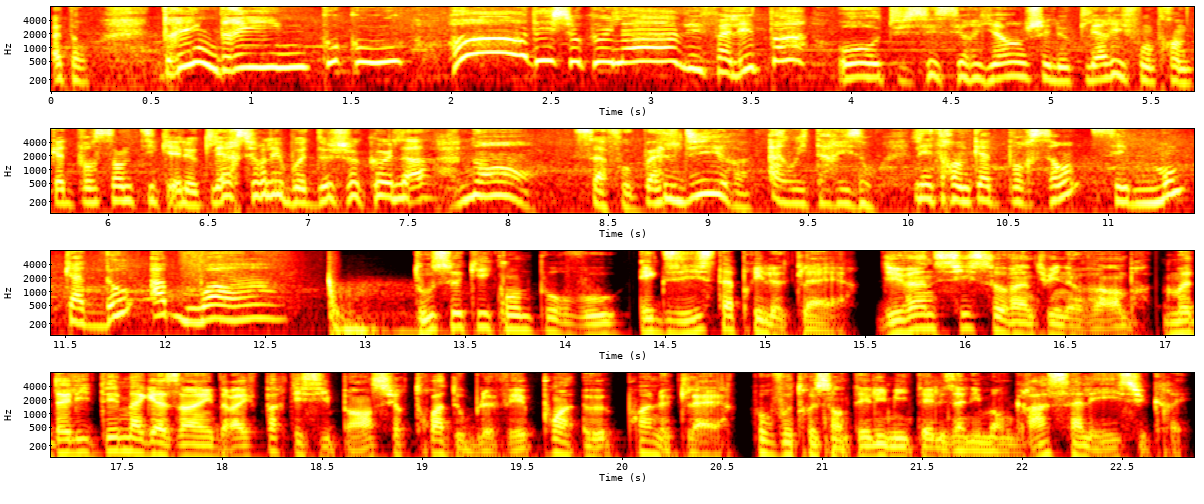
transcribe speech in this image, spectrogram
Attends, drink drink, coucou. Oh, des chocolats, mais fallait pas. Oh, tu sais, c'est rien. Chez Leclerc, ils font 34% de tickets Leclerc sur les boîtes de chocolat. Ah non, ça faut pas le dire. Ah oui, t'as raison. Les 34%, c'est mon cadeau à moi. Tout ce qui compte pour vous existe à prix Leclerc. Du 26 au 28 novembre, modalité magasin et drive participants sur www.e.leclerc. Pour votre santé, limitez les aliments gras, salés et sucrés.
